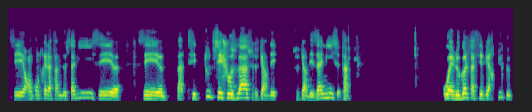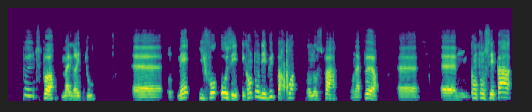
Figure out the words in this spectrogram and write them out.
c'est rencontrer la femme de sa vie, c'est euh, c'est euh, c'est toutes ces choses-là, se faire des se faire des amis, enfin ouais, le golf a ses vertus que peu de sports malgré tout. Euh, mais il faut oser. Et quand on débute, parfois, on n'ose pas, on a peur. Euh, euh, quand on ne sait pas,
